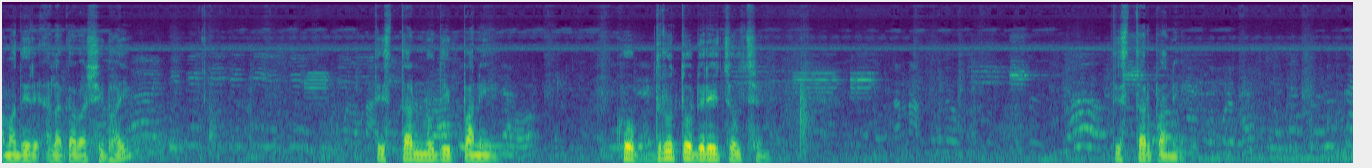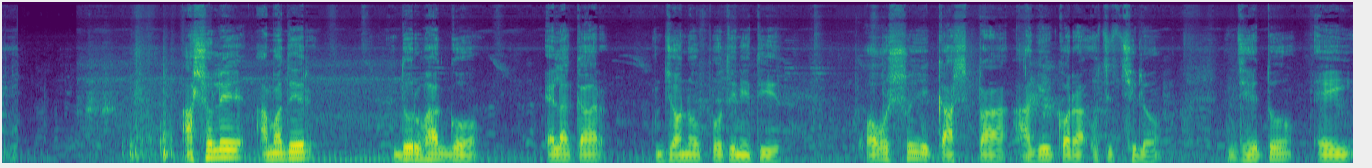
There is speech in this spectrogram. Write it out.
আমাদের এলাকাবাসী ভাই। তিস্তার নদী পানি খুব দ্রুত বেড়েই চলছে। তিস্তার পানি। আসলে আমাদের দুর্ভাগ্য এলাকার জনপ্রতিনিধির অবশ্যই এই কাজটা আগেই করা উচিত ছিল। যেহেতু এই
